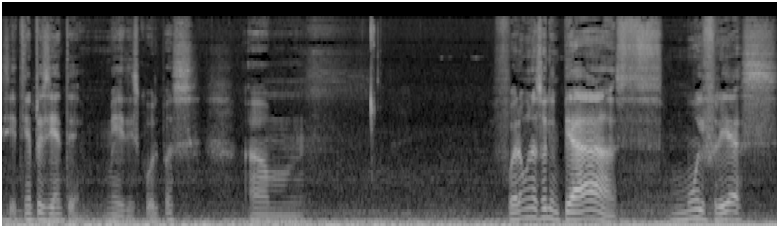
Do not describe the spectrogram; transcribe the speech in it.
Si tiene presidente, mis disculpas. Um, fueron unas Olimpiadas muy frías.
